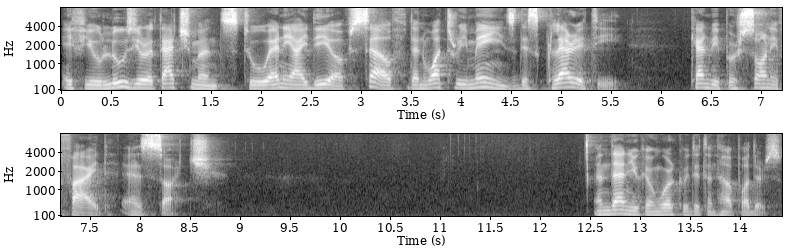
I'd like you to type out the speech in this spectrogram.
if you lose your attachments to any idea of self, then what remains, this clarity, can be personified as such. And then you can work with it and help others.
